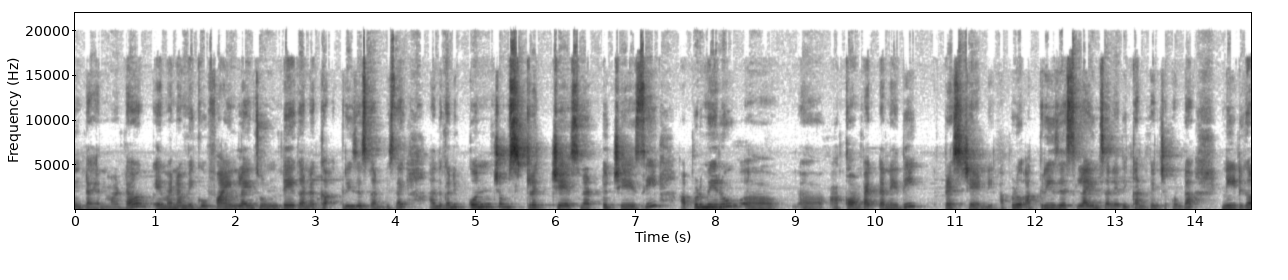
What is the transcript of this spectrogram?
ఉంటాయి అన్నమాట ఏమైనా మీకు ఫైన్ లైన్స్ ఉంటే కనుక క్రీజెస్ కనిపిస్తాయి. అందుకని కొంచెం స్ట్రెచ్ చేసినట్టు చేసి అప్పుడు మీరు ఆ కాంపాక్ట్ అనేది ప్రెస్ చేయండి. అప్పుడు ఆ క్రీజెస్ లైన్స్ అనేది కనిపించకుండా నీట్గా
